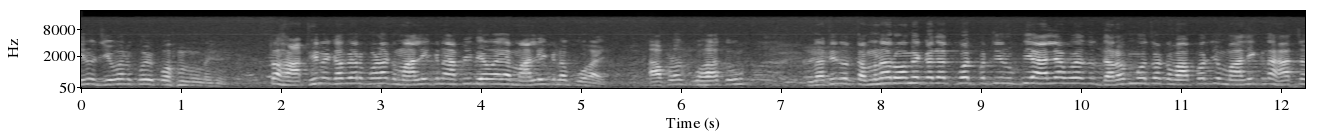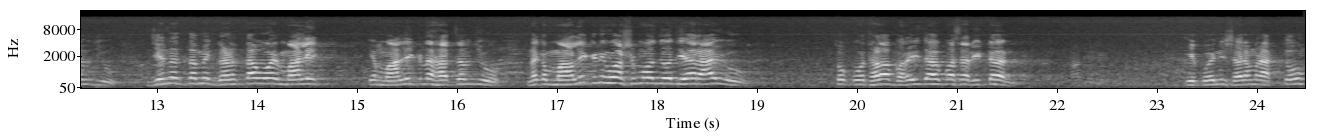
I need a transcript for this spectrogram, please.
એનું જીવન કોઈ કોમનું નહીં. તો હાથીને ખબર પડે કે માલિકને આપી દેવાય માલિકને પોહાય. આપણે પોહાતું નથી તો તમના રોમે કદાચ પોત પચીસ રૂપિયા આલ્યા હોય તો ધર્મમાં તો વાપરજો, માલિકને હાચવજો. જેને તમે ગણતા હોય માલિક, એ માલિકને હાચવજો. ને કે માલિકની વર્ષમાં જો ઝેર આવ્યું, તો કોથળા ભરાઈ જાય પાછા રિટર્ન એ કોઈની શરમ રાખતો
